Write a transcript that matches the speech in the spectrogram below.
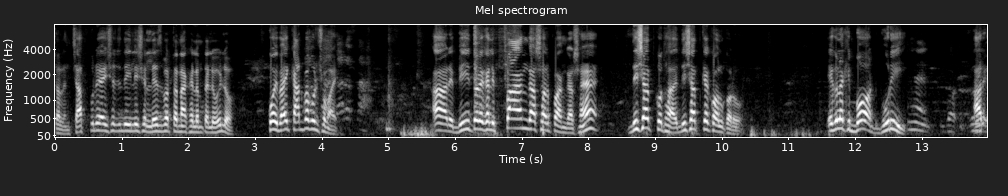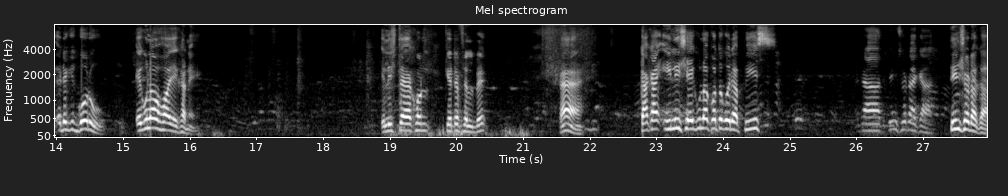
চলেন চাঁদপুরে এসে যদি ইলিশের লেজ ভর্তা না খেলাম তাহলে হইল? কই ভাই কাটবা কোন সময়? আরে ভিতরে খালি পাঙ্গাস আর পাঙ্গাস হ্যাঁ? দিশাত কোথায়? দিশাতকে কল করো। এগুলা কি বট ভুড়ি হ্যাঁ আর এটা কি গরু? এগুলাও হয় এখানে। ইলিশটা এখন কেটে ফেলবে। হ্যাঁ। কাকা ইলিশ এগুলা কত কইরা পিস তিনশো টাকা। তিনশো টাকা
